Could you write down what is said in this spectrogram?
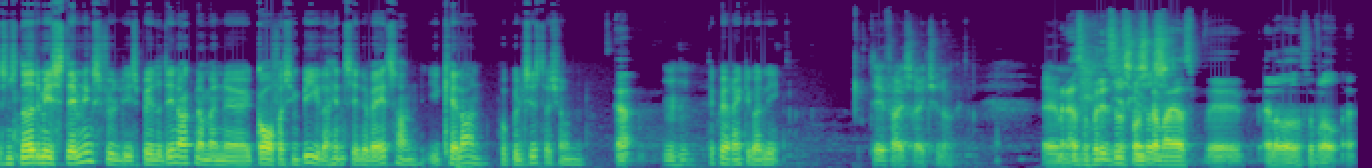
jeg synes noget af det mest stemningsfyldte i spillet, det er nok når man øh, går fra sin bil og hen til elevatoren i kælderen på politistationen. Ja. Mm-hmm. Det kunne jeg rigtig godt lide. Det er faktisk rigtigt nok. Um, Men altså på det tidspunkt, så... der var jeg øh, allerede så vred, at...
